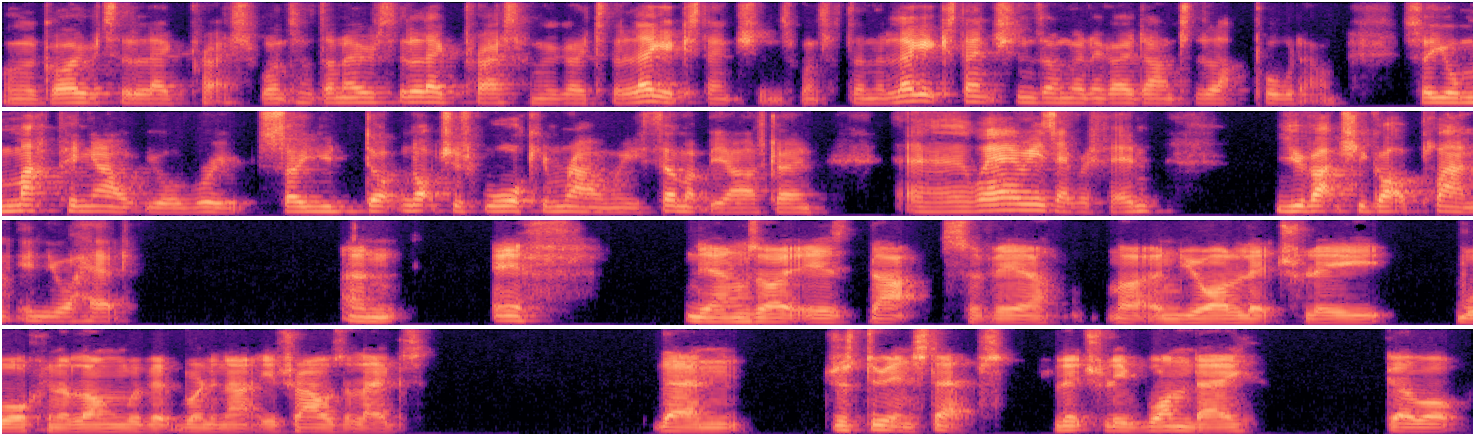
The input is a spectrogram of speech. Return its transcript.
I'm going to go over to the leg press. Once I've done over to the leg press, I'm going to go to the leg extensions. Once I've done the leg extensions, I'm going to go down to the lat pull down. So you're mapping out your route. So you don't just walking around with your thumb up the arse going, uh, where is everything? You've actually got a plan in your head. And if the anxiety is that severe, like, and you are literally walking along with it running out your trouser legs, then just do it in steps. Literally one day, go up,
